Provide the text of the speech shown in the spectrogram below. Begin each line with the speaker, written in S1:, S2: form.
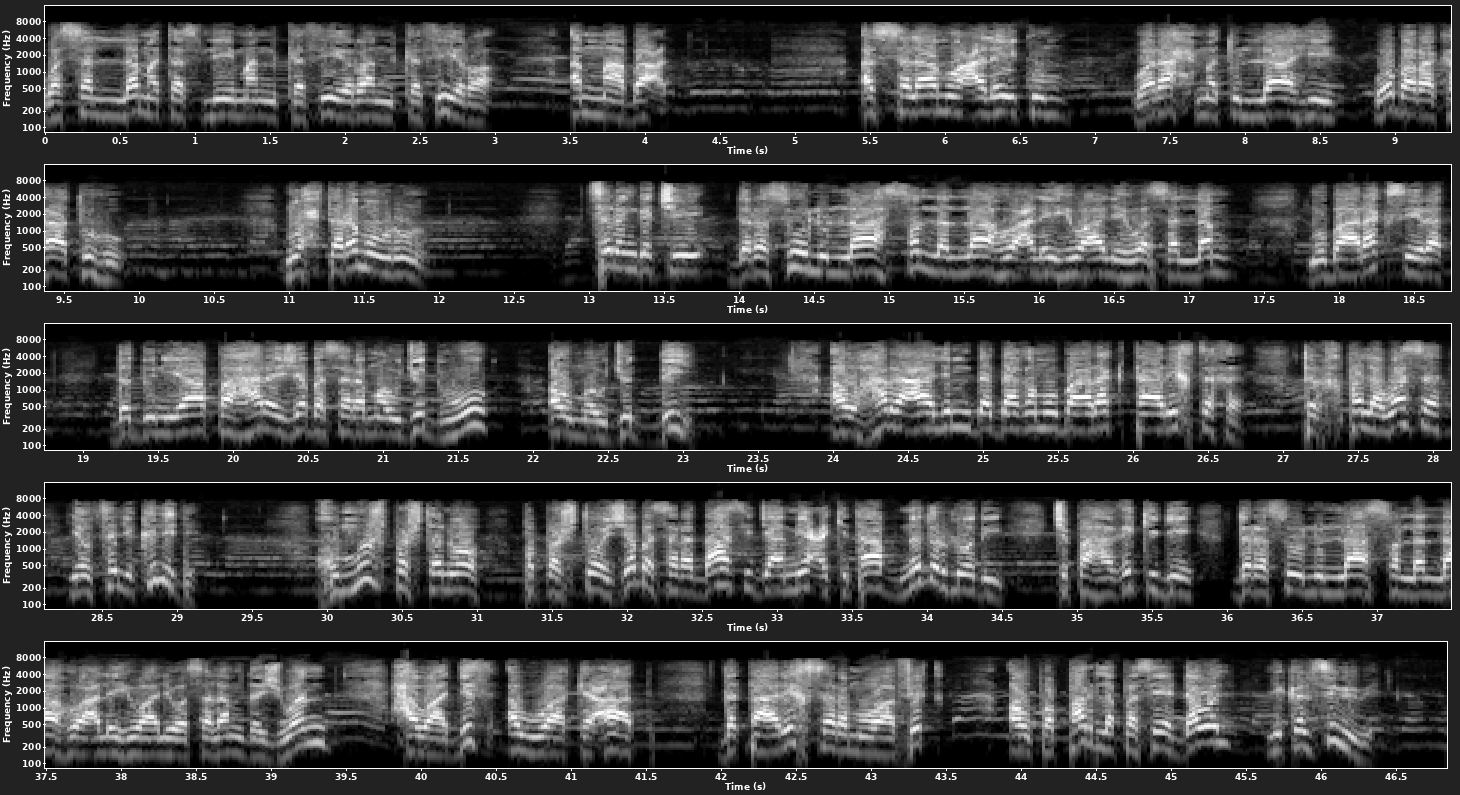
S1: وسلم تسلیما کثیرا کثیرا اما بعد السلام علیکم ورحمت الله وبرکاته محترمو ورونو څرنګه چې د رسول الله صلی الله علیه و آله وسلم مبارک سیرت د دنیا په هر ژبه سره موجود وو او موجود دی او هر عالم د دغه مبارک تاریخ څخه تر خپله وسه یو څه لیکلي دي خو موږ پښتنو په پښتو ژبه سره داسې جامع کتاب نه درلودی چې په هغه کې دې د رسول الله صلی الله علیه و آله وسلم د ژوند حوادث او واقعات د تاریخ سره موافق او په پرله پسې ډول لیکل شوي وي.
